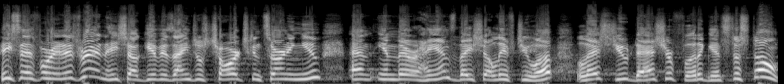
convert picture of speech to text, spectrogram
He says, For it is written, He shall give His angels charge concerning you, and in their hands they shall lift you up, lest you dash your foot against a stone.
